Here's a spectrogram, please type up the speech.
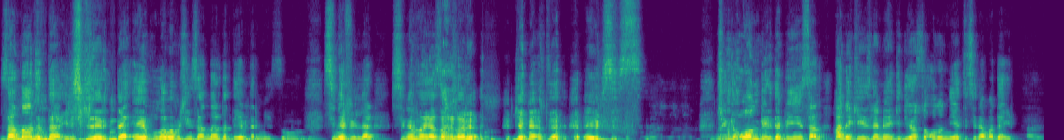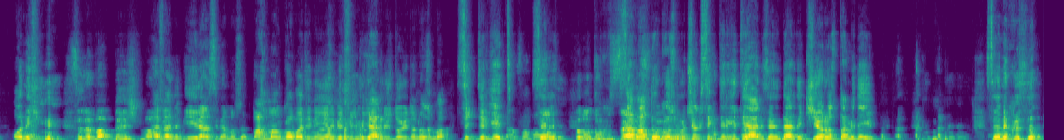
zamanında ilişkilerinde ev bulamamış insanlardır diyebilir miyiz? Doğru. Sinefiller, sinema yazarları genelde evsiz. Çünkü 11'de bir insan Haneke izlemeye gidiyorsa onun niyeti sinema değil. Evet. 12 Sinema 5 var. efendim İran sineması. Bahman Gobadi'nin yeni bir filmi gelmiş. Duydunuz mu? Siktir git. Sabah, Senin- sabah 9 saat. Sabah 9.30 siktir git yani. Senin derdin Kiarostami değil. sen okusun,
